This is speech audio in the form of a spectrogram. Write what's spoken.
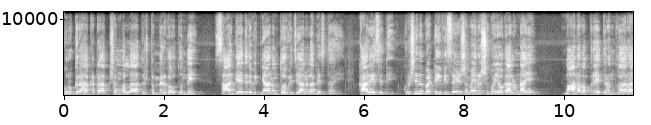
గురుగ్రహ కటాక్షం వల్ల అదృష్టం మెరుగవుతుంది. సాంకేతిక విజ్ఞానంతో విజయాలు లభిస్తాయి. కార్యసిద్ధి. కృషిని బట్టి విశేషమైన శుభయోగాలున్నాయి. మానవ ప్రయత్నం ద్వారా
